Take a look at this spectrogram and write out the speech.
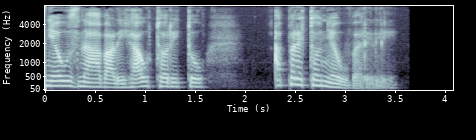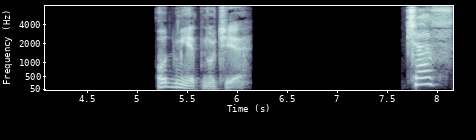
neuznával ich autoritu a preto neuverili. Odmietnutie Čas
